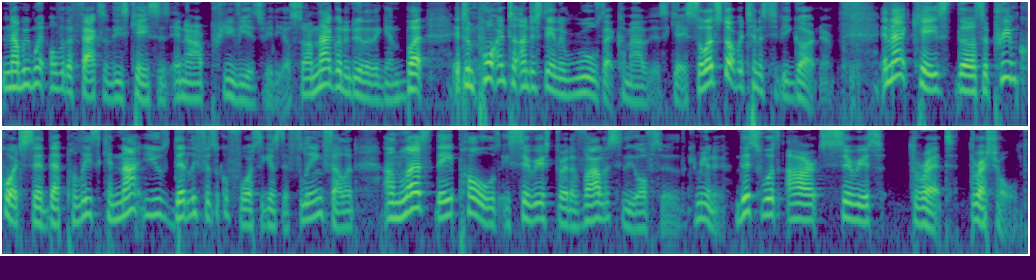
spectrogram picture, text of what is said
Now, we went over the facts of these cases in our previous video, so I'm not going to do that again, but it's important to understand the rules that come out of this case. So let's start with Tennessee v. Garner. In that case, the Supreme Court said that police cannot use deadly physical force against a fleeing felon unless they pose a serious threat of violence to the officers of the community. This was our serious threat threshold.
